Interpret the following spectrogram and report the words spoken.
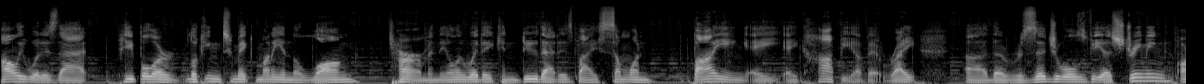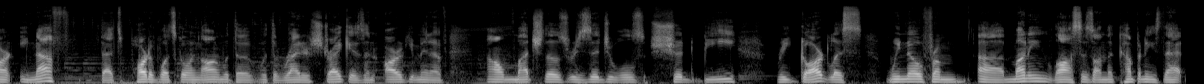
Hollywood is that people are looking to make money in the long term, and the only way they can do that is by someone buying a, a copy of it, right? Uh, the residuals via streaming aren't enough. That's part of what's going on with the with the writer's strike is an argument of how much those residuals should be. Regardless, we know from uh, money losses on the companies that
